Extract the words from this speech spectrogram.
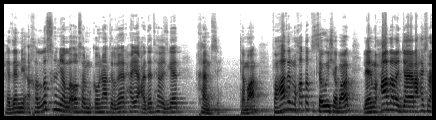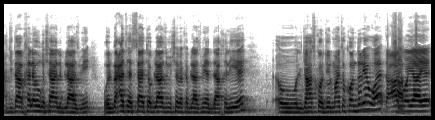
هذني أخلصهن يلا أوصل المكونات الغير حية عددها إيش قد؟ خمسة. تمام؟ فهذا المخطط تسويه شباب لأن المحاضرة الجاية راح أشرح جدار خلوي وغشاء البلازمي والبعدها السيتوبلازم والشبكة البلازمية الداخلية. والجهاز كولجي والميتوكوندريا وتعالوا وياي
